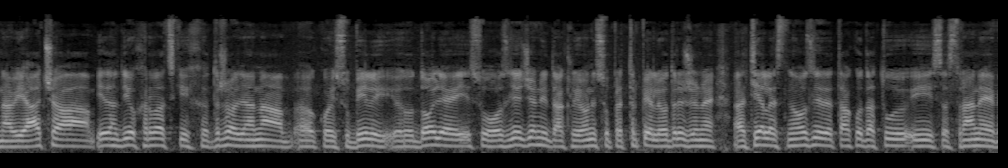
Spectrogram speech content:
navijača. Jedan dio hrvatskih državljana koji su bili dolje su ozlijeđeni, dakle oni su pretrpjeli određene tjelesne ozljede, tako da tu i sa strane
